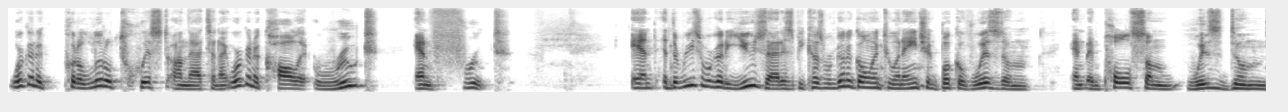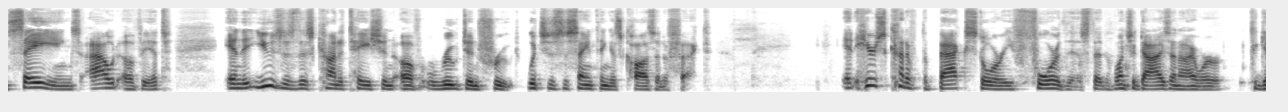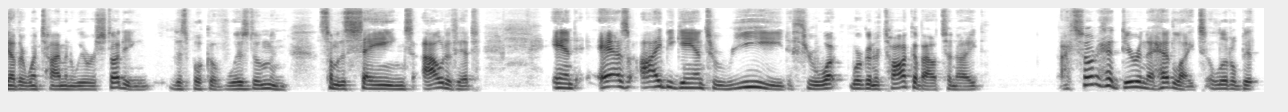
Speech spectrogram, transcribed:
We're going to put a little twist on that tonight. We're going to call it root and fruit. And, and the reason we're going to use that is because we're going to go into an ancient book of wisdom and, and pull some wisdom sayings out of it. And it uses this connotation of root and fruit, which is the same thing as cause and effect and here's kind of the backstory for this that a bunch of guys and I were together one time and we were studying this book of wisdom and some of the sayings out of it. And as I began to read through what we're going to talk about tonight, I sort of had deer in the headlights a little bit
